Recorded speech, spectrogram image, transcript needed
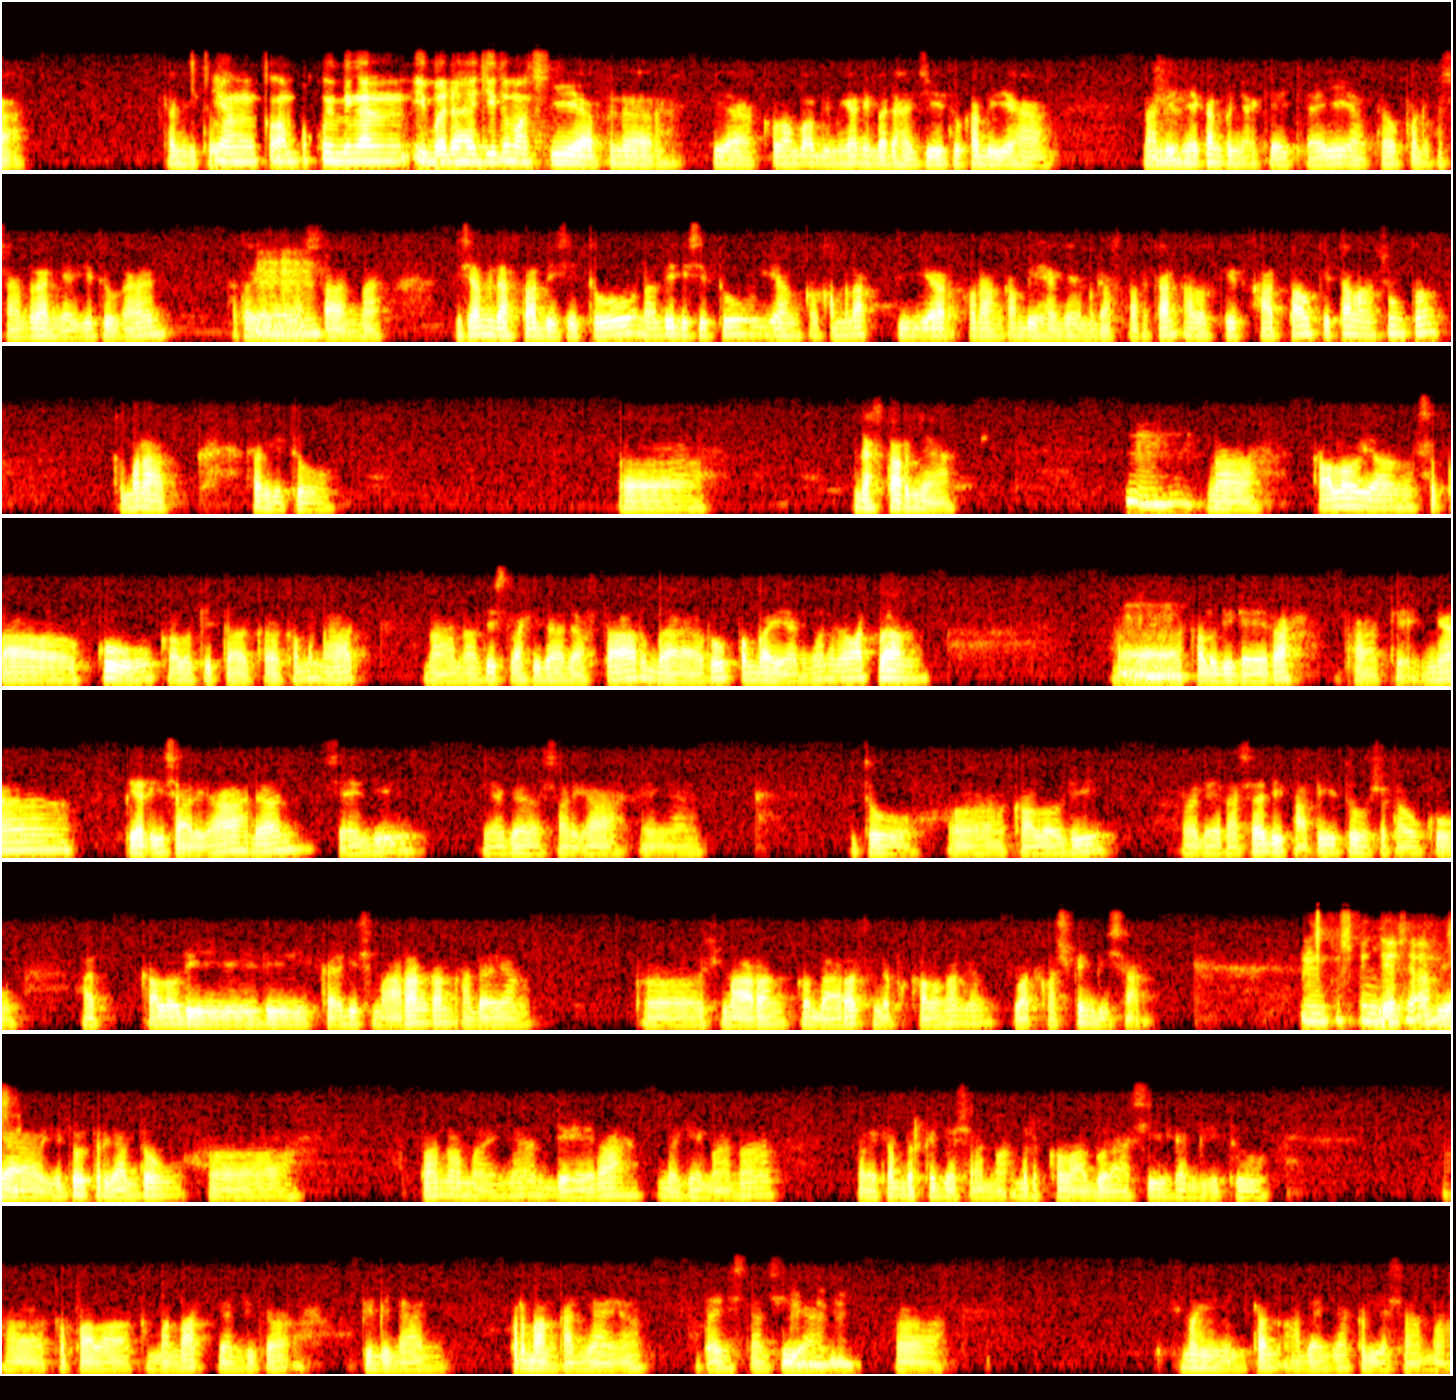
kan gitu yang kelompok bimbingan ibadah haji itu mas iya benar iya kelompok bimbingan ibadah haji itu KBIH nah hmm. biasanya kan punya kiai-kiai atau pondok pesantren kayak gitu kan atau hmm. yayasan nah bisa mendaftar di situ nanti di situ yang ke Kemenak biar orang KBH-nya yang mendaftarkan atau kita langsung ke Kemenak kan gitu uh, daftarnya hmm. nah kalau yang setahuku, kalau kita ke Kemenak, nah nanti setelah kita daftar, baru pembayarannya lewat bank. Eh, hmm. Uh, kalau di daerah pakainya BRI Syariah dan CND Niaga Syariah kayaknya. Itu uh, kalau di uh, daerah saya di Pati itu setahuku. At, kalau di di kayak di Semarang kan ada yang uh, Semarang ke barat Sunda Pekalongan kan buat kospin bisa. Hmm, jasa. Ya, itu tergantung uh, apa namanya daerah bagaimana mereka bekerja sama, berkolaborasi kan begitu. Uh, kepala Kemenak dan juga pimpinan perbankannya ya atau instansi yang mm -hmm. uh, menginginkan adanya kerjasama.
